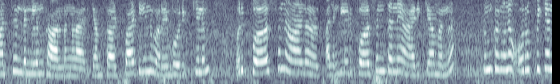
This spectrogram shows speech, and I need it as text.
മറ്റെന്തെങ്കിലും കാരണങ്ങളായിരിക്കാം. തേർഡ് പാർട്ടി എന്ന് പറയുമ്പോൾ ഒരിക്കലും ഒരു പേഴ്സൺ ആണ് അല്ലെങ്കിൽ ഒരു പേഴ്സൺ തന്നെ ആയിരിക്കാമെന്ന് നമുക്കങ്ങനെ ഉറപ്പിക്കാൻ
